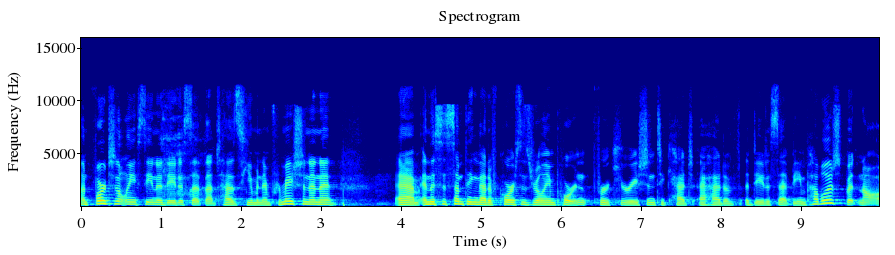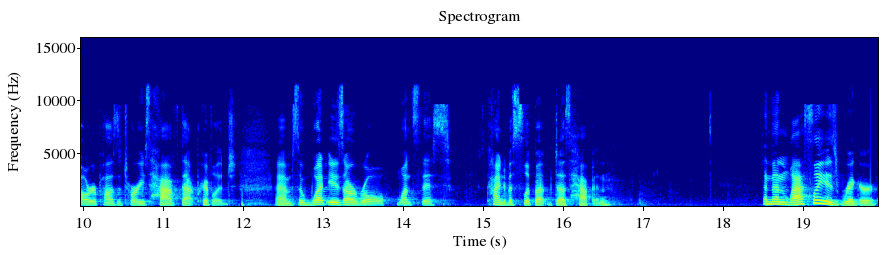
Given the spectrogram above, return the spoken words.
unfortunately, seen a data set that has human information in it. Um, and this is something that, of course, is really important for curation to catch ahead of a data set being published, but not all repositories have that privilege. Um, so what is our role once this kind of a slip up does happen? And then lastly is rigor.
